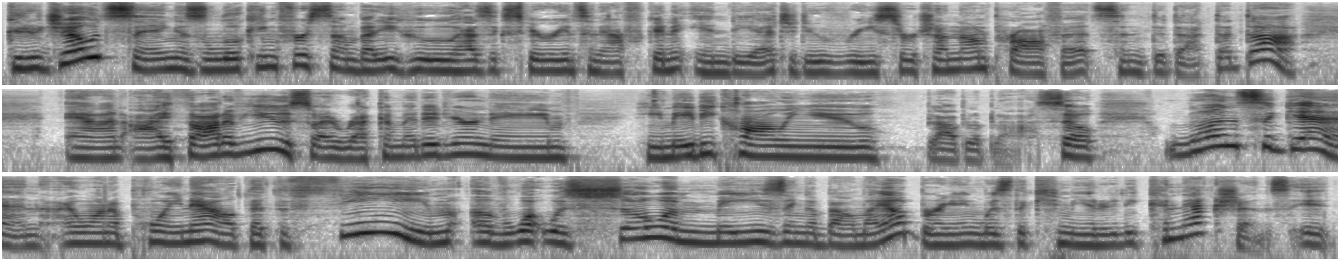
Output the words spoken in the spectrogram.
Guru Jot Singh is looking for somebody who has experience in Africa and India to do research on nonprofits and da da da da. And I thought of you, so I recommended your name. He may be calling you blah, blah, blah. So, once again, I want to point out that the theme of what was so amazing about my upbringing was the community connections. It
